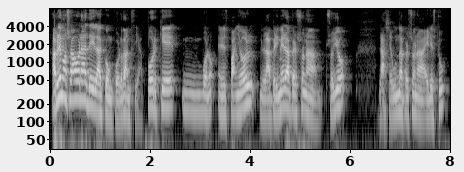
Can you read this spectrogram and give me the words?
Hablemos ahora de la concordancia, porque, mm, bueno, en español la primera persona soy yo, la segunda persona eres tú,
